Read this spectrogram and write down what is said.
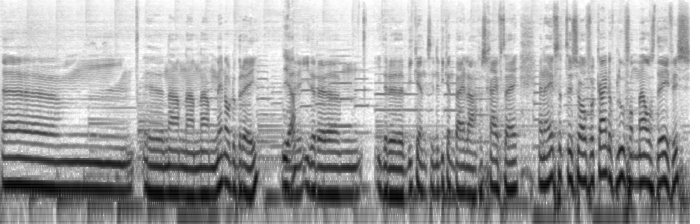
Ehm, eh, naam, naam, naam. Menno de Bree. Ja. Eh, iedere, ehm, iedere weekend in de weekendbijlage schrijft hij. En hij heeft het dus over Kind of Blue van Miles Davis.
